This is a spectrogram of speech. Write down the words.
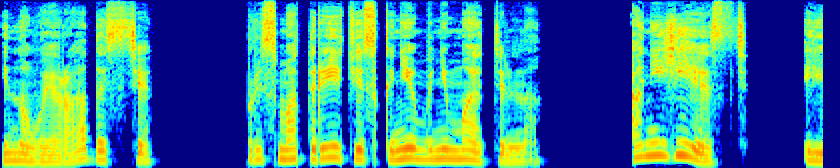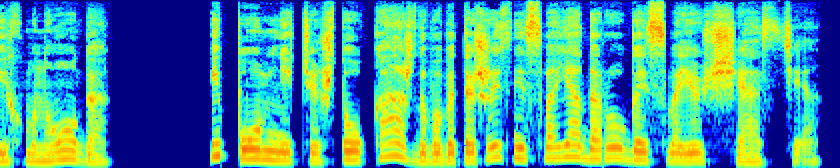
и новые радости. Присмотритесь к ним внимательно. Они есть, и их много. И помните, что у каждого в этой жизни своя дорога и свое счастье.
